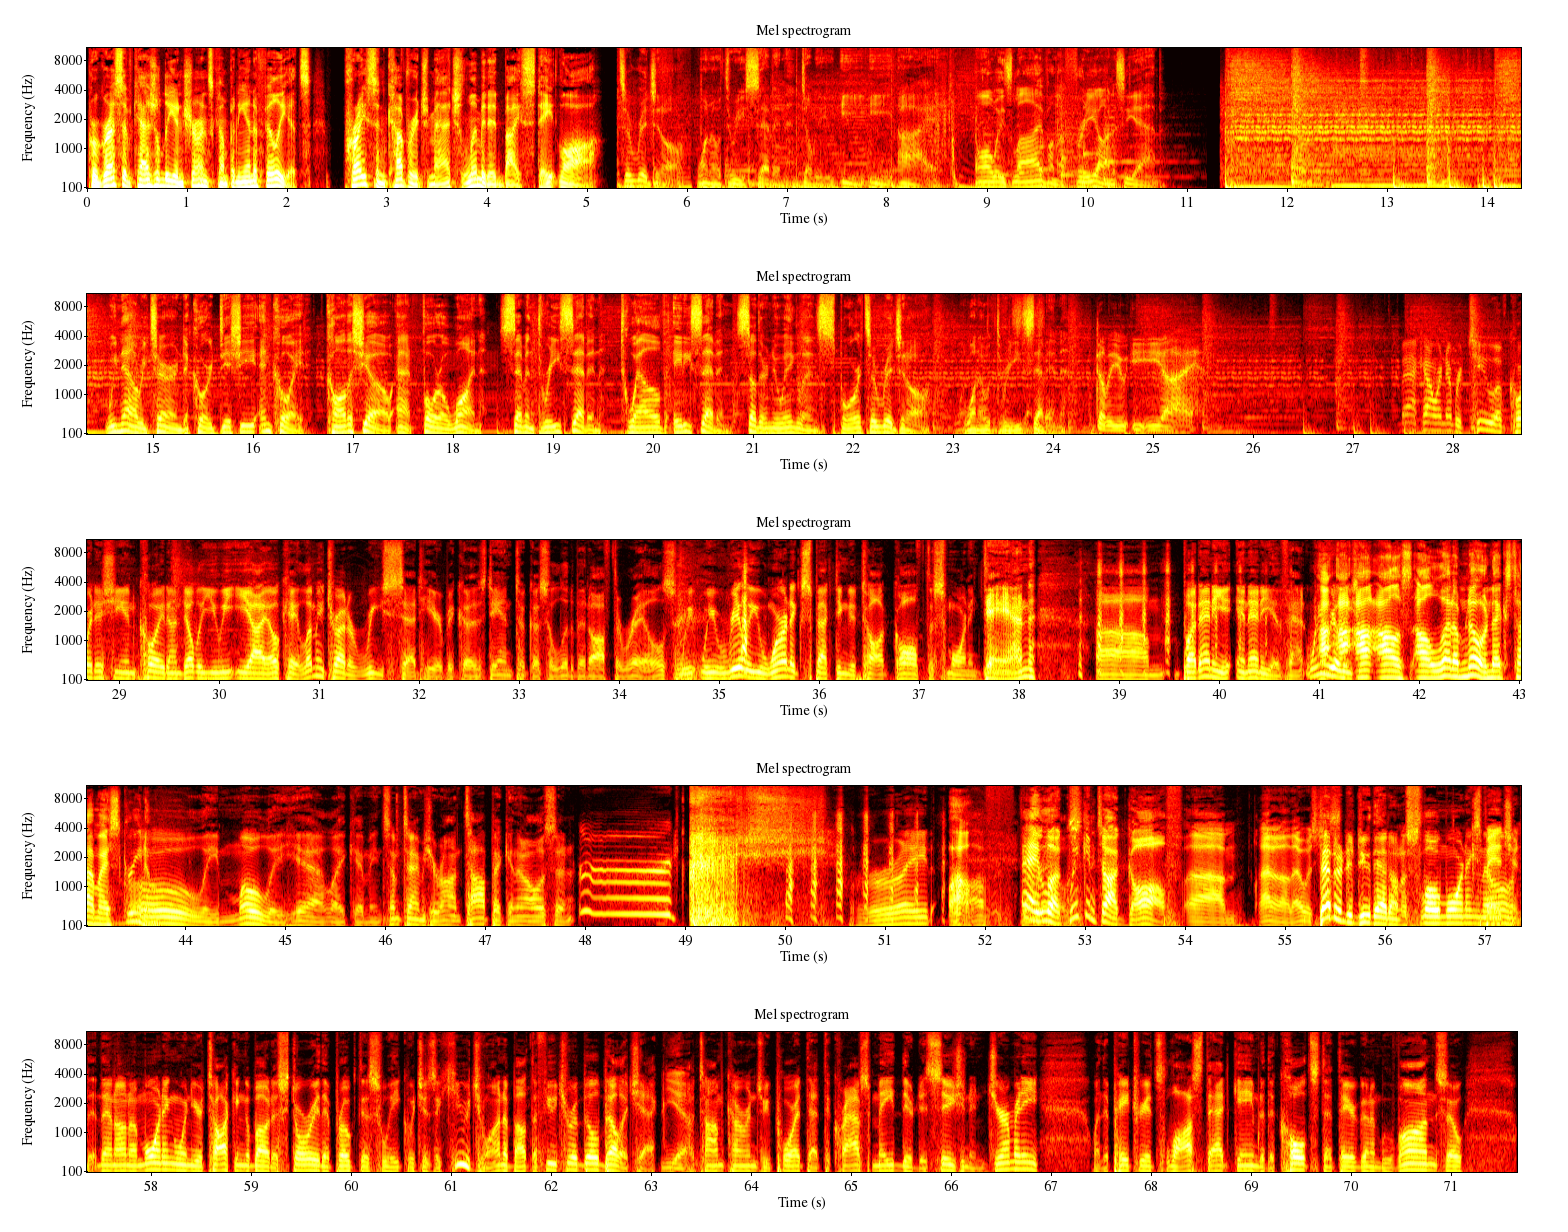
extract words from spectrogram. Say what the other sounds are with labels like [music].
Progressive Casualty Insurance Company and Affiliates. Price and coverage match limited by state law. It's original 1037 WEEI. Always live on the free Odyssey app. We now return to Cordischi and Coit. Call the show at 401 737 1287. Southern New England sports original 1037 WEEI. Back hour number two of Cordischi and Coit on WEEI. Okay, let me try to reset here because Dan took us a little bit off the rails. We, we really [laughs] weren't expecting to talk golf this morning, Dan. Um, but any in any event, we really. I, will I'll let them know next time I screen them. Holy moly! Yeah, like I mean, sometimes you're on topic and then all of a sudden, [laughs] [laughs] right off. The Hey, look, we can talk golf. Um, I don't know. That was Better to do that on a slow morning though, Expansion. than on a morning when you're talking about a story that broke this week, which is a huge one about the future of Bill Belichick. You Yeah. know, Tom Curran's report that the Krafts made their decision in Germany when the Patriots lost that game to the Colts that they are going to move on. So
